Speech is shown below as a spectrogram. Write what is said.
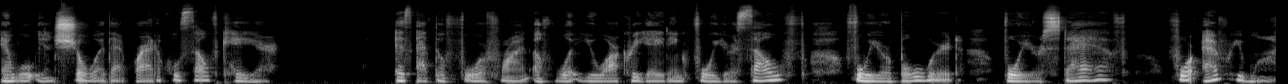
and will ensure that radical self care is at the forefront of what you are creating for yourself, for your board, for your staff, for everyone.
